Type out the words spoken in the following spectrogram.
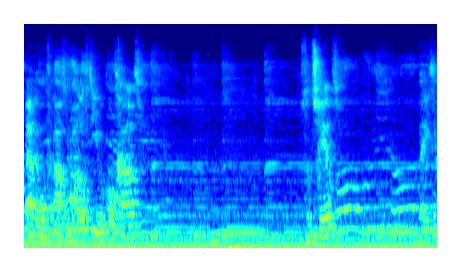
Ja, dan wordt vanavond om half tien ook opgehaald. Dus dat scheelt. Beter.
